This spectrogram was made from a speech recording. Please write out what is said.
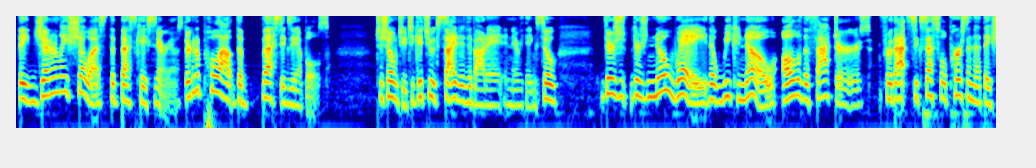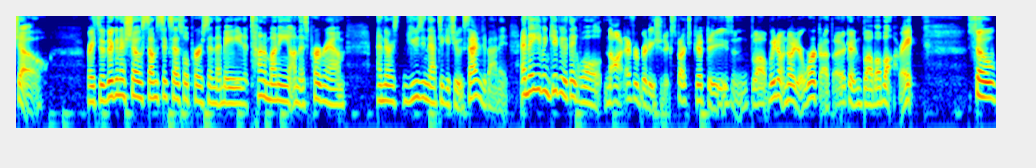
They generally show us the best case scenarios. They're going to pull out the best examples to show them to you to get you excited about it and everything. So there's there's no way that we can know all of the factors for that successful person that they show. Right? So they're going to show some successful person that made a ton of money on this program and they're using that to get you excited about it. And they even give you a thing, well, not everybody should expect to get these and blah. We don't know your work ethic and blah blah blah, right? So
